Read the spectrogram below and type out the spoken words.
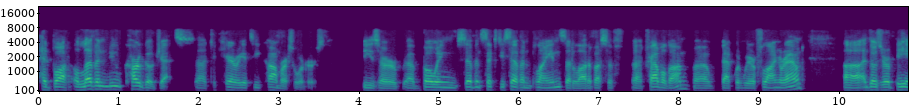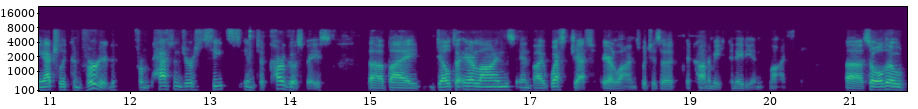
had bought 11 new cargo jets uh, to carry its e-commerce orders. These are uh, Boeing 767 planes that a lot of us have uh, traveled on back when we were flying around. And those are being actually converted from passenger seats into cargo space uh, by Delta Airlines and by WestJet Airlines, which is an economy Canadian line. Uh, so although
